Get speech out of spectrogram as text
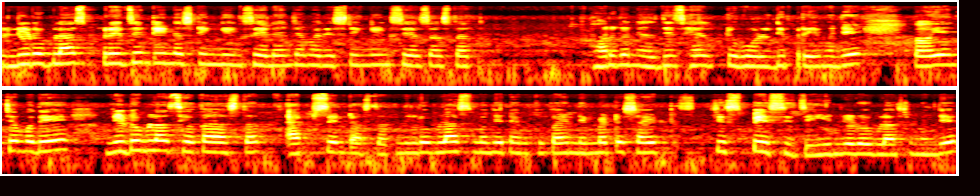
cnidoblast present in a stinging cell यांच्यामध्ये स्टिंगिंग सेल्स असतात. Organs this help to hold the prey म्हणजे यांच्यामध्ये निडोब्लास हे काय असतात? ॲबसेंट असतात. निडोब्लास म्हणजे नेमकं काय? नेमॅटोसाईटची स्पेसीज ही निडोब्लास्ट म्हणजे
